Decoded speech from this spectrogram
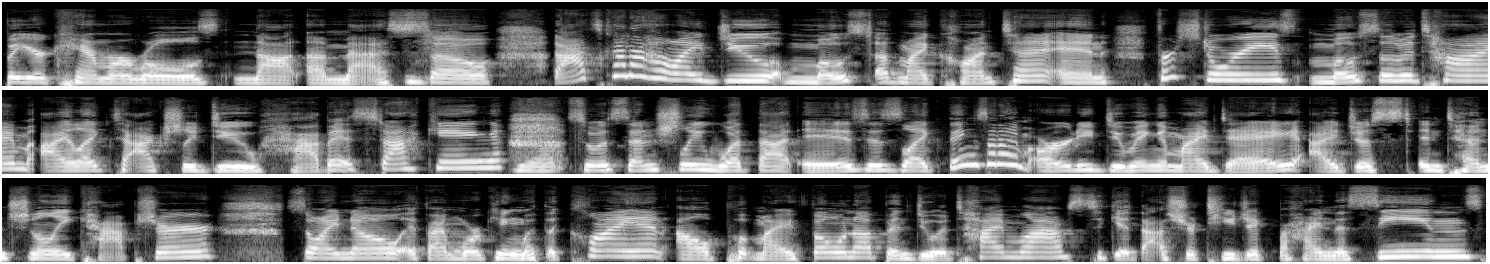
but your camera rolls not a mess. Mm. So that's kind of how I do most of my content. And for stories, most of the time, I like to actually do habit stacking. Yeah. So essentially, what that is, is like things that I'm already doing in my day, I just intentionally capture. So I know if I'm working with a client, I'll put my phone up and do a time lapse to get that strategic behind the scenes.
